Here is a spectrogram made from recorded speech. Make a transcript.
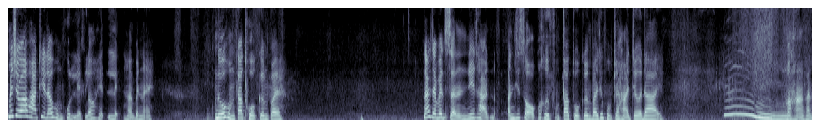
ไม่ใช่ว่าพาร์ทที่แล้วผมขุดเหล็กแล้วเห็ดเหล็กหายไปไหนหรือว่าผมตาถั่วเกินไป น่าจะเป็นสันนิษฐานอันที่สองก็คือผมตาถั่วเกินไปที่ผมจะหาเจอได้มมาหากัน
